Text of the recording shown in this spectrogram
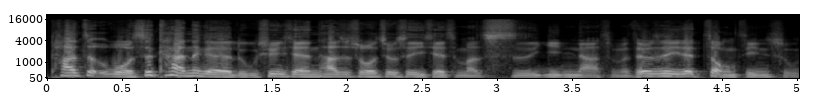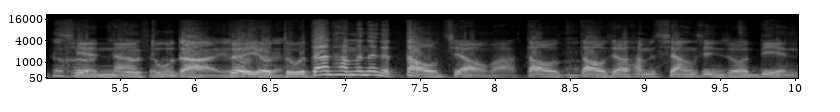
他这我是看那个鲁迅先生，他是说就是一些什么石英啊什么，就是一些重金属铅呐，有毒的，对，有毒。但他们那个道教嘛，道道教他们相信说练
